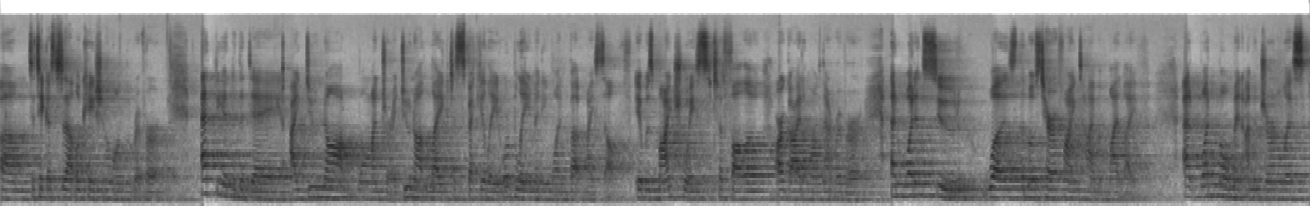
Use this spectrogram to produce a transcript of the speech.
um, to take us to that location along the river. At the end of the day, I do not want or I do not like to speculate or blame anyone but myself. It was my choice to follow our guide along that river, and what ensued was the most terrifying time of my life. At one moment, I'm a journalist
